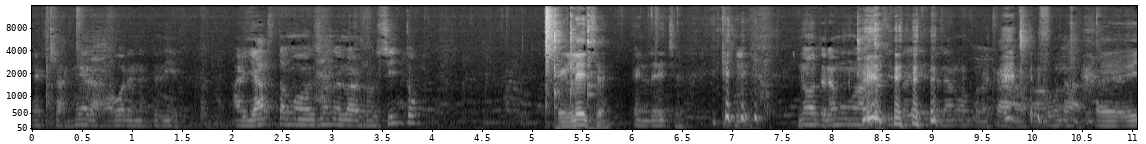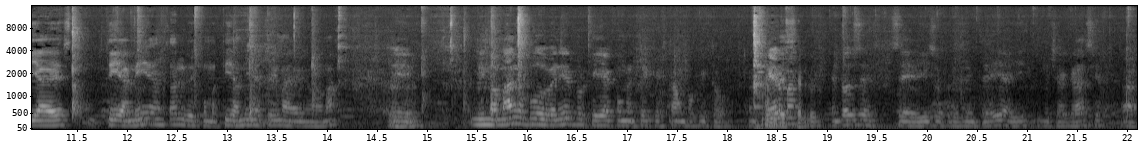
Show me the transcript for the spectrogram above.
extranjeras ahora en este día. Allá estamos haciendo el arrocito En leche. En leche. No, tenemos un arrocito ahí, tenemos por acá a una, eh, ella es tía mía, tal vez como tía mía, prima de mi mamá. Eh, mi mamá no pudo venir porque ya comenté que está un poquito enferma, entonces se hizo presente ella y muchas gracias. A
